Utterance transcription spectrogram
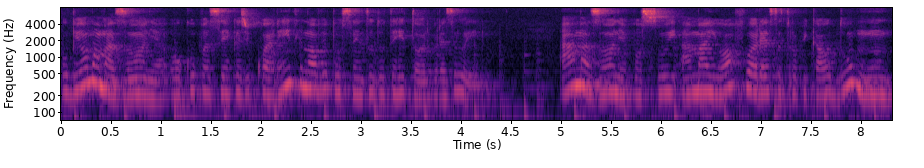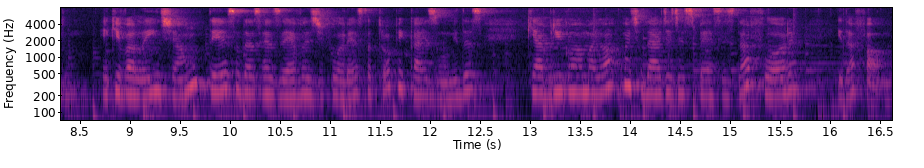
O bioma Amazônia ocupa cerca de 49% do território brasileiro. A Amazônia possui a maior floresta tropical do mundo, equivalente a um terço das reservas de floresta tropicais úmidas que abrigam a maior quantidade de espécies da flora e da fauna.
